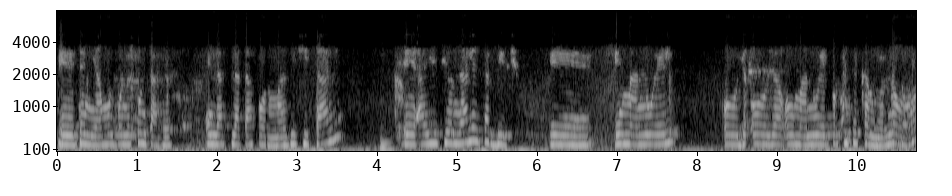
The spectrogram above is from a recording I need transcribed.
eh, tenía muy buenos puntajes en las plataformas digitales. Eh, adicional el servicio. Eh, Emanuel, o, o, o Manuel porque se cambió el nombre,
